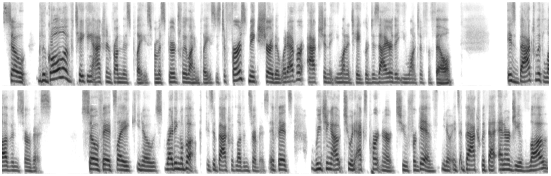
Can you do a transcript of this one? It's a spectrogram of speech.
So, the goal of taking action from this place, from a spiritually aligned place, is to first make sure that whatever action that you want to take or desire that you want to fulfill is backed with love and service. So if it's like, you know, writing a book, is it backed with love and service? If it's reaching out to an ex partner to forgive, you know, it's backed with that energy of love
